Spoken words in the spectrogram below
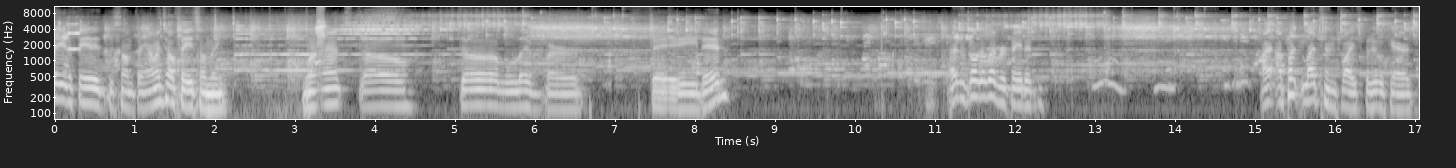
Say to Fade to something. I'm gonna tell Fade something. Let's go deliver. Faded. Let's go deliver, Faded. I, I put let's in twice, but who cares?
